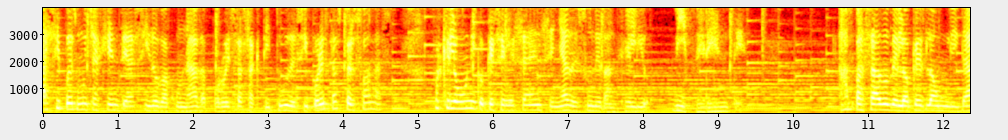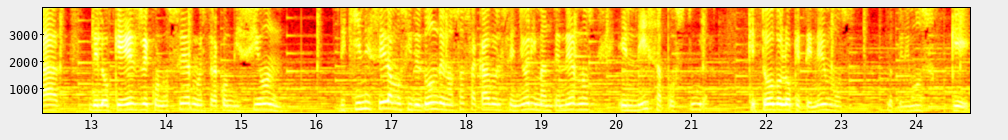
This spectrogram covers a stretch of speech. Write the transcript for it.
Así pues mucha gente ha sido vacunada por estas actitudes y por estas personas, porque lo único que se les ha enseñado es un evangelio diferente. Han pasado de lo que es la humildad, de lo que es reconocer nuestra condición, de quiénes éramos y de dónde nos ha sacado el Señor y mantenernos en esa postura, que todo lo que tenemos lo tenemos que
